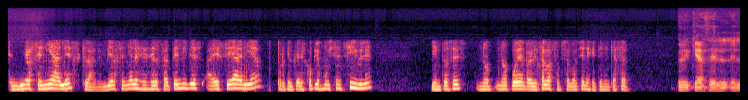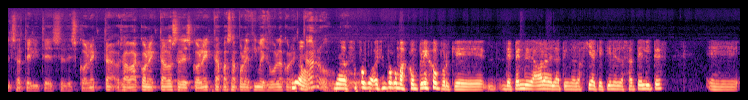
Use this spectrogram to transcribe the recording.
Enviar señales, claro, enviar señales desde los satélites a ese área, porque el telescopio es muy sensible y entonces no, no pueden realizar las observaciones que tienen que hacer. ¿Pero y qué hace el, satélite? ¿Se desconecta? O sea, va conectado, se desconecta, pasa por encima y se vuelve a conectar? No, es, un poco, es un poco más complejo porque depende ahora de la tecnología que tienen los satélites. Eh,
